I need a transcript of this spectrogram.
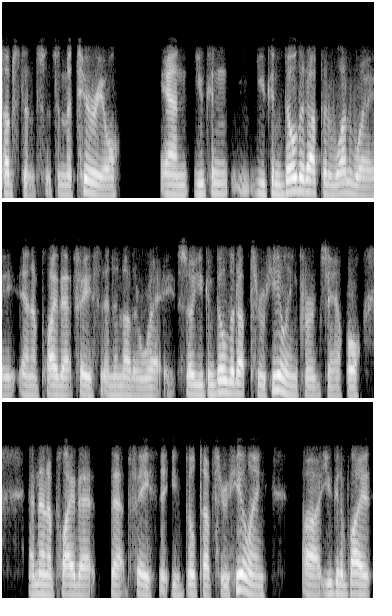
substance. It's a material, and you can you can build it up in one way and apply that faith in another way. So you can build it up through healing, for example, and then apply that that faith that you've built up through healing uh, you can apply it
